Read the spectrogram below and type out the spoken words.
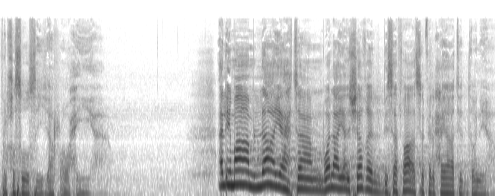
في الخصوصية الروحية. الإمام لا يهتم ولا ينشغل بسفاسف الحياة الدنيا.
